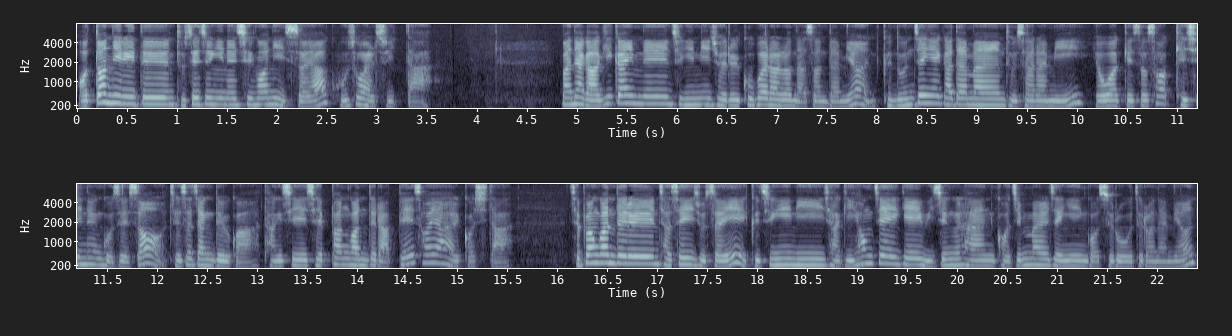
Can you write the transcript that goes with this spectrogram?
어떤 일이든 두세 증인의 증언이 있어야 고소할 수 있다. 만약 악의가 있는 증인이 죄를 고발하러 나선다면 그 논쟁에 가담한 두 사람이 여호와께서 서 계시는 곳에서 제사장들과 당시의 재판관들 앞에 서야 할 것이다. 재판관들은 자세히 조사해 그 증인이 자기 형제에게 위증을 한 거짓말쟁이인 것으로 드러나면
